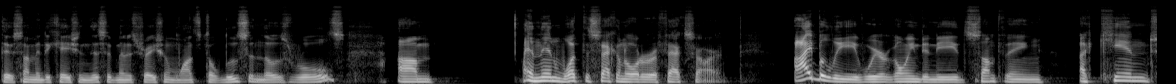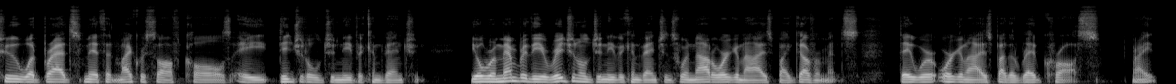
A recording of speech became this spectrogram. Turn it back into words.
there's some indication this administration wants to loosen those rules. Um, and then what the second order effects are. I believe we're going to need something akin to what Brad Smith at Microsoft calls a digital Geneva Convention. You'll remember the original Geneva Conventions were not organized by governments, they were organized by the Red Cross, right?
